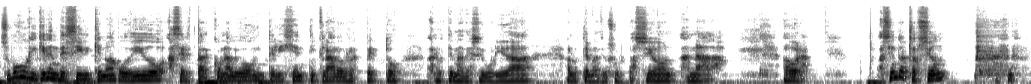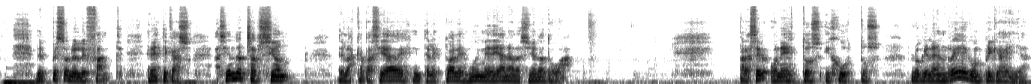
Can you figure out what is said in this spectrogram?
supongo que quieren decir que no ha podido acertar con algo inteligente y claro respecto a los temas de seguridad, a los temas de usurpación, a nada. Ahora, haciendo abstracción del peso del elefante, en este caso, haciendo abstracción de las capacidades intelectuales muy medianas de la señora Tobá, para ser honestos y justos, lo que la enreda y complica a ella,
